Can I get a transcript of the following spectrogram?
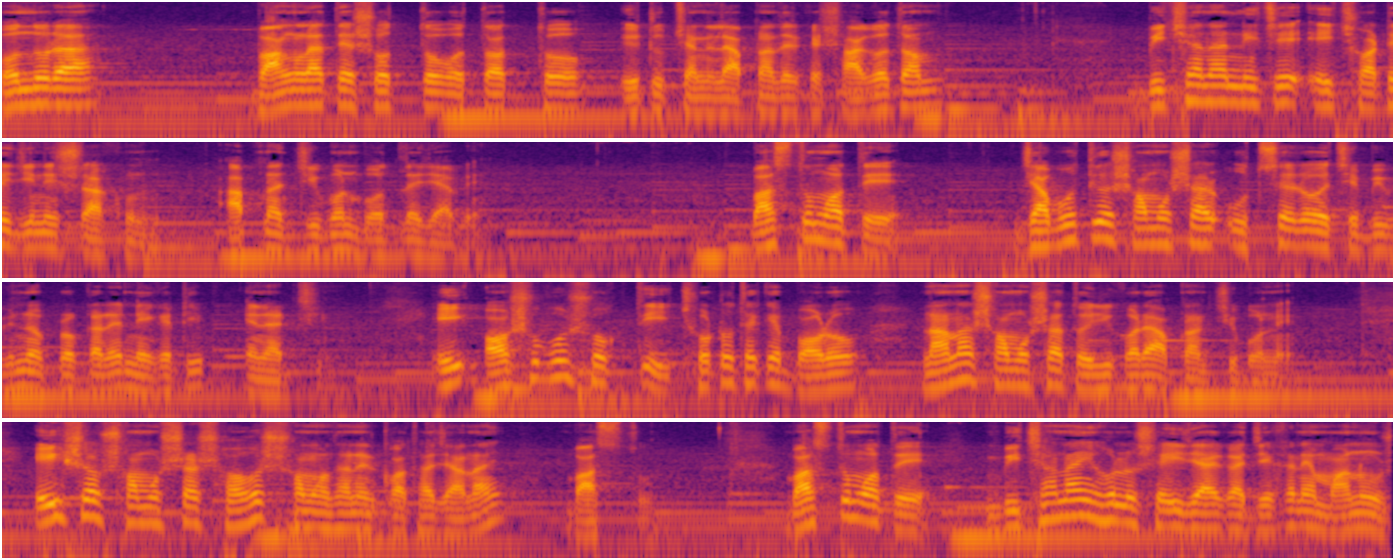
বন্ধুরা, বাংলাতে সত্য ও তথ্য ইউটিউব চ্যানেলে আপনাদেরকে স্বাগতম। বিছানার নিচে এই ছটি জিনিস রাখুন, আপনার জীবন বদলে যাবে। বাস্তুমতে, যাবতীয় সমস্যার উৎসে রয়েছে বিভিন্ন প্রকারের নেগেটিভ এনার্জি এই অশুভ শক্তি ছোট থেকে বড় নানা সমস্যা তৈরি করে আপনার জীবনে। এই সব সমস্যার সহজ সমাধানের কথা জানায় বাস্তু। বাস্তুমতে, বিছানাই হলো সেই জায়গা যেখানে মানুষ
